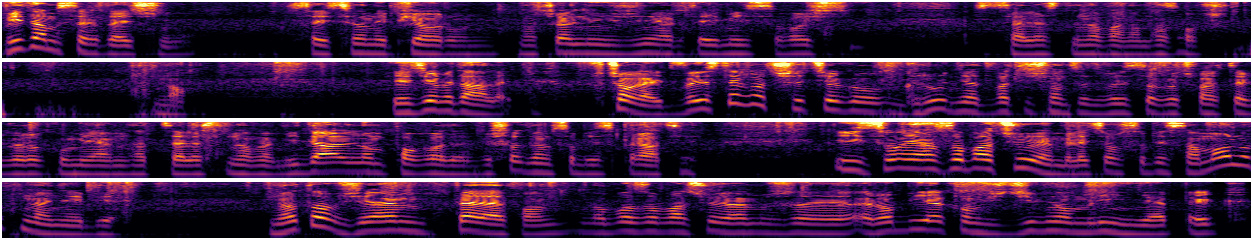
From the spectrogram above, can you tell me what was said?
Witam serdecznie. Z tej strony Piorun, naczelny inżynier tej miejscowości z Celestynowa na Mazowszu. No, jedziemy dalej. Wczoraj, 23 grudnia 2024 roku miałem nad Celestynowem idealną pogodę. Wyszedłem sobie z pracy. I co ja zobaczyłem? Leciał sobie samolot na niebie. No to wziąłem telefon, no bo zobaczyłem, że robi jakąś dziwną linię, pyk.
